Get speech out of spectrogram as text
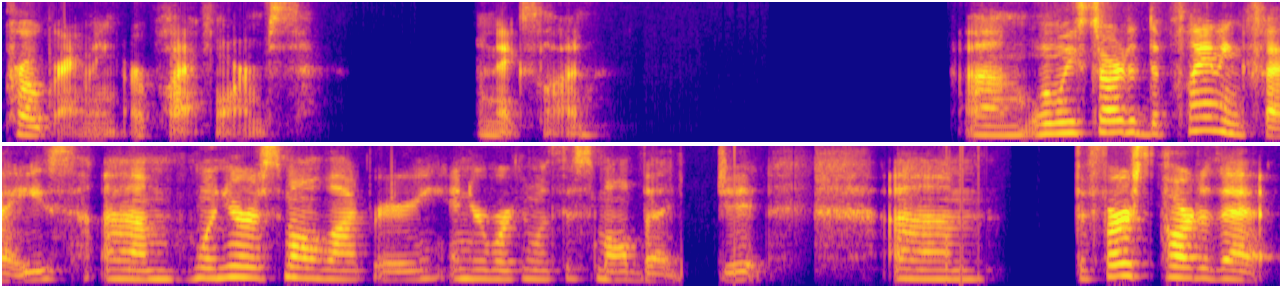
programming or platforms. Next slide. Um, when we started the planning phase, um, when you're a small library and you're working with a small budget, um, the first part of that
